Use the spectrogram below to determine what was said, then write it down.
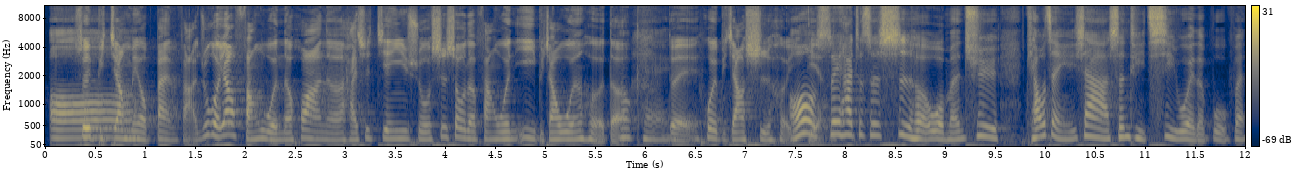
哦，所以比较没有办法。如果要防蚊的话呢，还是建议说市售的防蚊液比较温和的，OK，对，会比较适合一点。哦，所以它就是适合我们去调整一下身体气味的部分。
